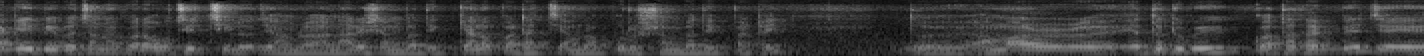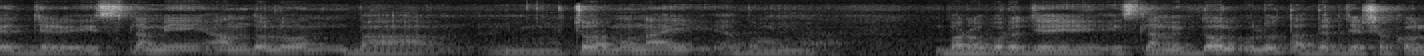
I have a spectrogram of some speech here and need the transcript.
আগেই বিবেচনা করা উচিত ছিল যে আমরা নারী সাংবাদিক কেন পাঠাচ্ছি, আমরা পুরুষ সাংবাদিক পাঠাই। তো আমার এতটুকুই কথা থাকবে যে যে ইসলামী আন্দোলন বা চরমোনাই এবং বড় বড় যে ইসলামিক দলগুলো, তাদের যে সকল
